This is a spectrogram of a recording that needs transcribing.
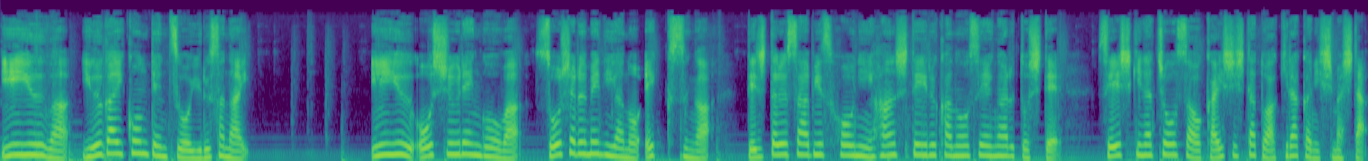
EU は有害コンテンツを許さない。EU 欧州連合はソーシャルメディアの X がデジタルサービス法に違反している可能性があるとして正式な調査を開始したと明らかにしました。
